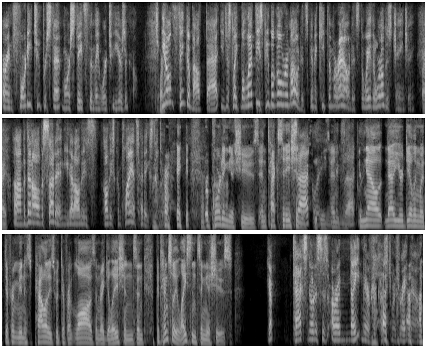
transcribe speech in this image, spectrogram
are in 42% more states than they were two years ago Sure. You don't think about that. You just like, well, let these people go remote. It's going to keep them around. It's the way the world is changing. Right. Um, but then all of a sudden, you got all these all these compliance headaches to do. Right. Reporting issues and taxation exactly. issues. And, exactly. And now, now you're dealing with different municipalities with different laws and regulations and potentially licensing issues. Yep. Tax notices are a nightmare for customers right now.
